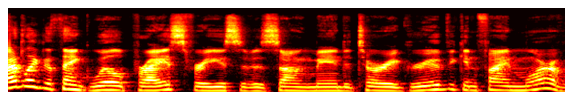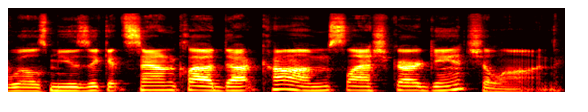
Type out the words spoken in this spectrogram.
I'd like to thank Will Price for use of his song Mandatory Groove. You can find more of Will's music at soundcloud.com slash gargantuan.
